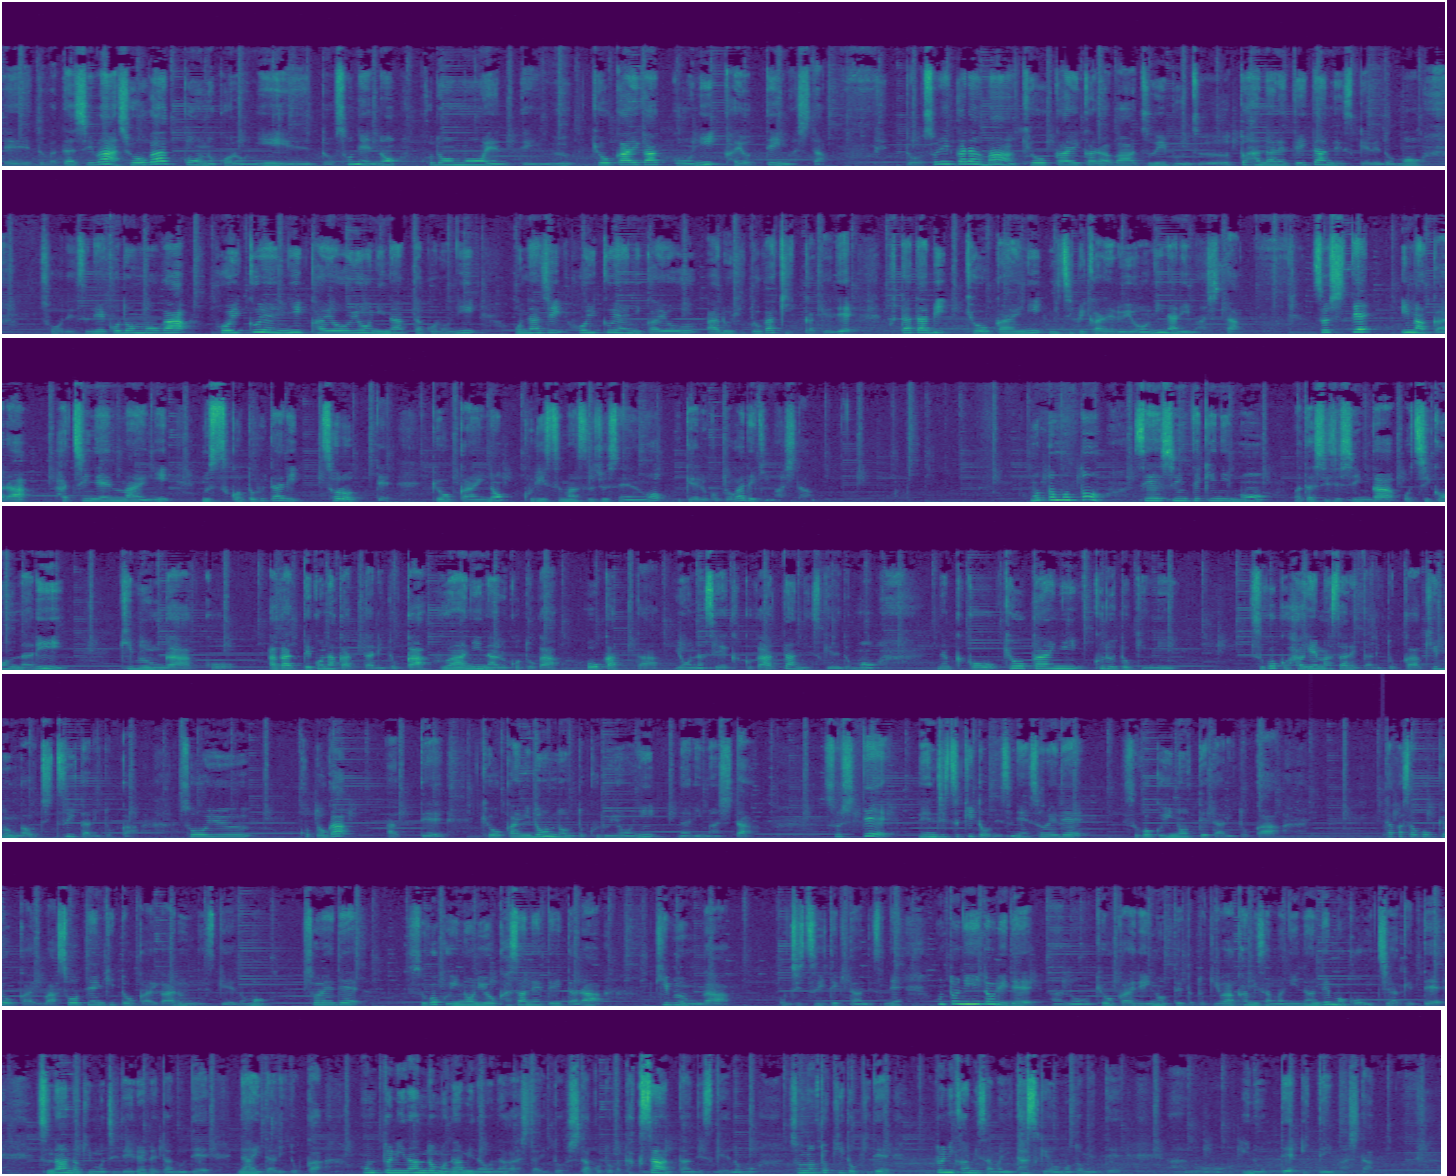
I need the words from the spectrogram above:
えーと、私は小学校の頃に、えーと、曽根の子ども園っていう教会学校に通っていました、それからまあ教会からは随分ずっと離れていたんですけれどもそうですね子どもが保育園に通うようになった頃に同じ保育園に通うある人がきっかけで再び教会に導かれるようになりました。そして今から8年前に息子と2人揃って教会のクリスマス受選を受けることができました。もともと精神的にも私自身が落ち込んだり気分がこう上がってこなかったりとか不安になることが多かったような性格があったんですけれどもなんかこう教会に来る時にすごく励まされたりとか気分が落ち着いたりとかそういうことがあって教会にどんどんと来るようになりました。そして連日祈祷ですね。それですごく祈ってたりとか高砂教会は蒼天祈祷会があるんですけれどもそれですごく祈りを重ねていたら気分が落ち着いてきたんですね。本当に一人であの教会で祈ってた時は神様に何でもこう打ち明けて素直な気持ちでいられたので泣いたりとか本当に何度も涙を流したりとしたことがたくさんあったんですけれどもその時々で本当に神様に助けを求めてあの祈っていっていました。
